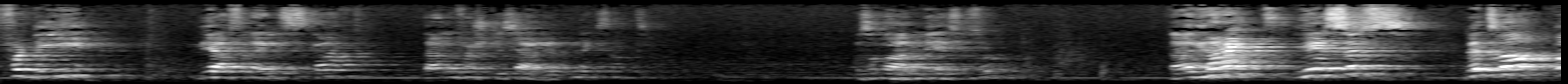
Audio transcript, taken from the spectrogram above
Fordi vi er forelska. Det er den første kjærligheten, ikke sant? Og sånn er det med Jesus òg. Det er greit. Jesus Vet du hva? Nå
